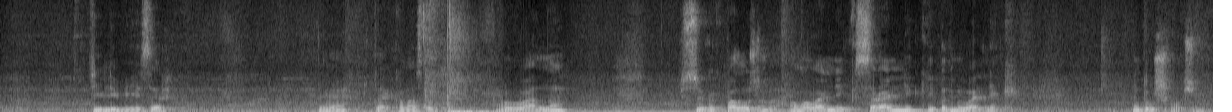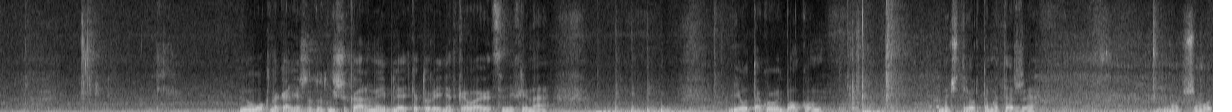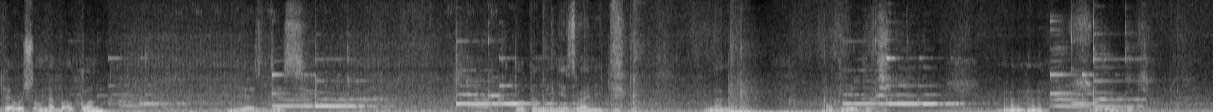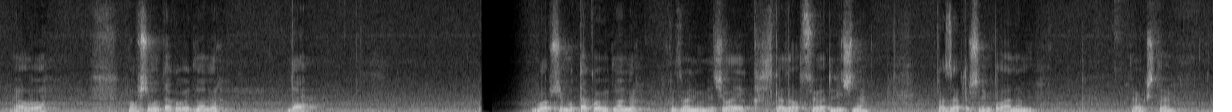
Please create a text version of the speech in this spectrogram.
телевизор. Э, Так, у нас тут ванна. Все как положено. Умывальник, сральник и подмывальник. Ну, душ, в общем. Ну, окна, конечно, тут не шикарные, блядь, которые не открываются ни хрена. И вот такой вот балкон на четвертом этаже. В общем, вот я вышел на балкон. Я здесь. Кто-то мне звонит. Надо ответить. Ага. Все. Алло. В общем, вот такой вот номер. Да. В общем, вот такой вот номер. Позвонил мне человек, сказал, все отлично. По завтрашним планам. Так что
